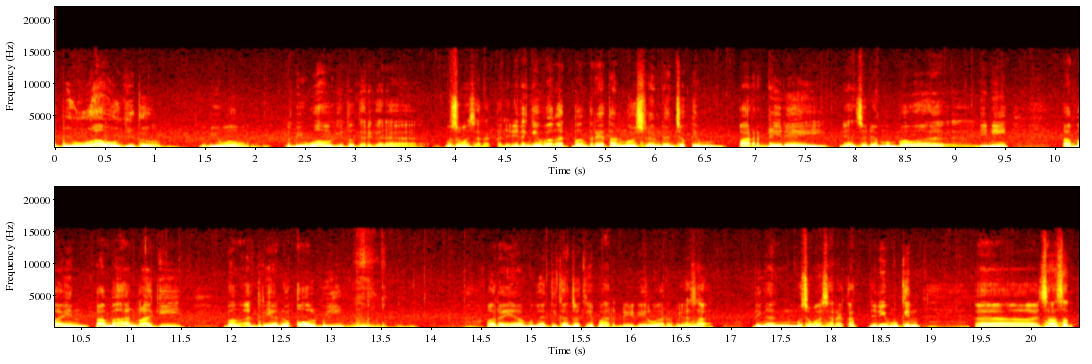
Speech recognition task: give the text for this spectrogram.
lebih wow gitu. Lebih wow. Lebih wow gitu gara-gara musuh masyarakat. Jadi thank you banget Bang Tretan Muslim dan Cokim Pardede yang sudah membawa ini tambahin tambahan lagi Bang Adriano Colby orang yang menggantikan Coki Pardede luar biasa dengan musuh masyarakat. Jadi mungkin uh, salah satu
